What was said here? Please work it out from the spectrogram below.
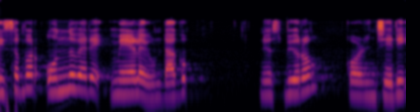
ഡിസംബർ ഒന്ന് വരെ മേളയുണ്ടാകും. ന്യൂസ് ബ്യൂറോ കോഴഞ്ചേരി.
